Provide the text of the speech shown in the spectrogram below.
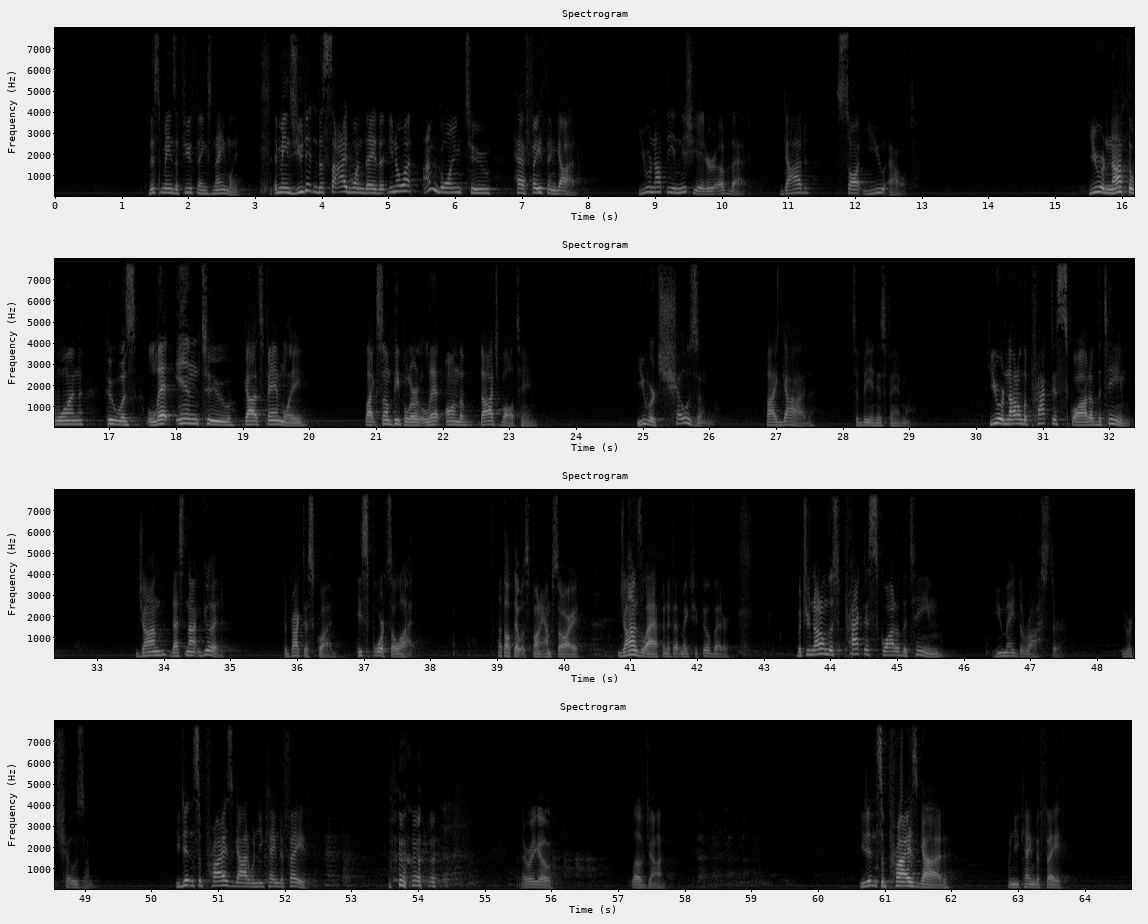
This means a few things, namely, it means you didn't decide one day that, you know what, I'm going to have faith in God. You were not the initiator of that. God sought you out. You were not the one who was let into God's family like some people are let on the dodgeball team. You were chosen by God to be in his family. You are not on the practice squad of the team. John, that's not good. The practice squad. He sports a lot. I thought that was funny. I'm sorry. John's laughing if that makes you feel better. But you're not on this practice squad of the team. You made the roster. You were chosen. You didn't surprise God when you came to faith. there we go. Love John. You didn't surprise God when you came to faith.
